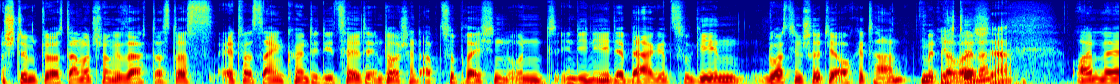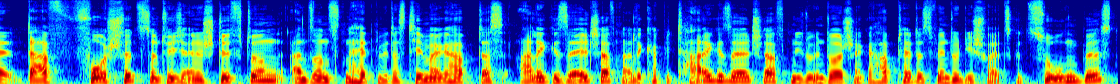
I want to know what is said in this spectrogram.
Stimmt, du hast damals schon gesagt, dass das etwas sein könnte, die Zelte in Deutschland abzubrechen und in die Nähe der Berge zu gehen. Du hast den Schritt ja auch getan mittlerweile. Richtig, ja. Und äh, davor schützt natürlich eine Stiftung. Ansonsten hätten wir das Thema gehabt, dass alle Gesellschaften, alle Kapitalgesellschaften, die du in Deutschland gehabt hättest, wenn du in die Schweiz gezogen bist,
